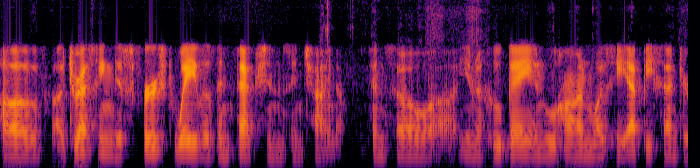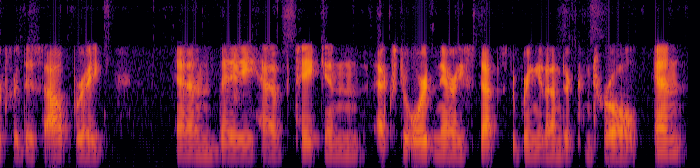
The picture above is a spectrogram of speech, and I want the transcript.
of addressing this first wave of infections in China. And so, uh, you know, Hubei and Wuhan was the epicenter for this outbreak, and they have taken extraordinary steps to bring it under control. And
